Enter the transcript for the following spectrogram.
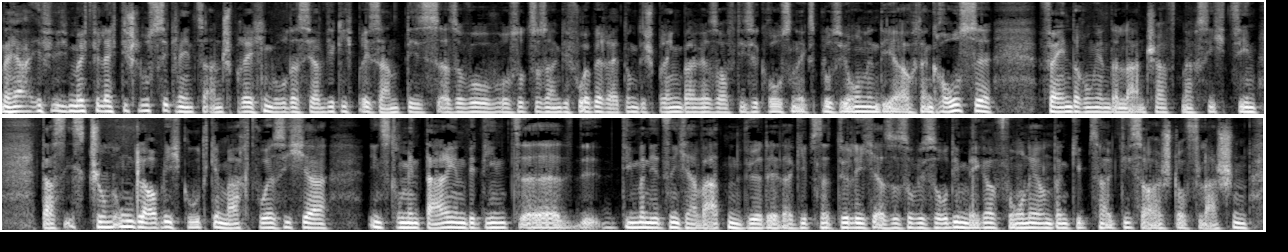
Naja, ich, ich möchte vielleicht die Schlusssequenz ansprechen, wo das ja wirklich brisant ist, also wo, wo sozusagen die Vorbereitung des Sprengbaggers auf diese großen Explosionen, die ja auch dann große Veränderungen der Landschaft nach sich ziehen, das ist schon unglaublich gut gemacht, wo er sich ja Instrumentarien bedient, äh, die man jetzt nicht erwarten würde. Da gibt's natürlich also sowieso die Megafone und dann gibt's halt die Sauerstoffflaschen,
